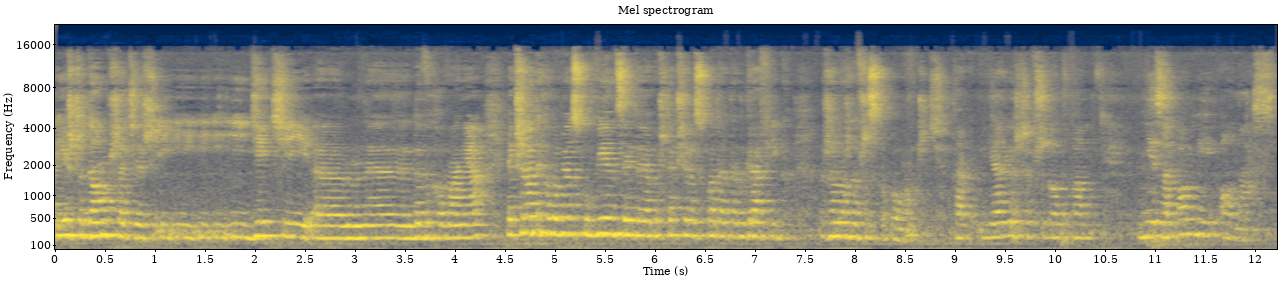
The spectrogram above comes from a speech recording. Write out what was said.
e, jeszcze dom przecież i, i, i, i dzieci e, do wychowania, jak się ma tych obowiązków więcej, to jakoś tak się rozkłada ten grafik, że można wszystko połączyć. Tak, ja jeszcze przygotowałam. Nie zapomnij o nas,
